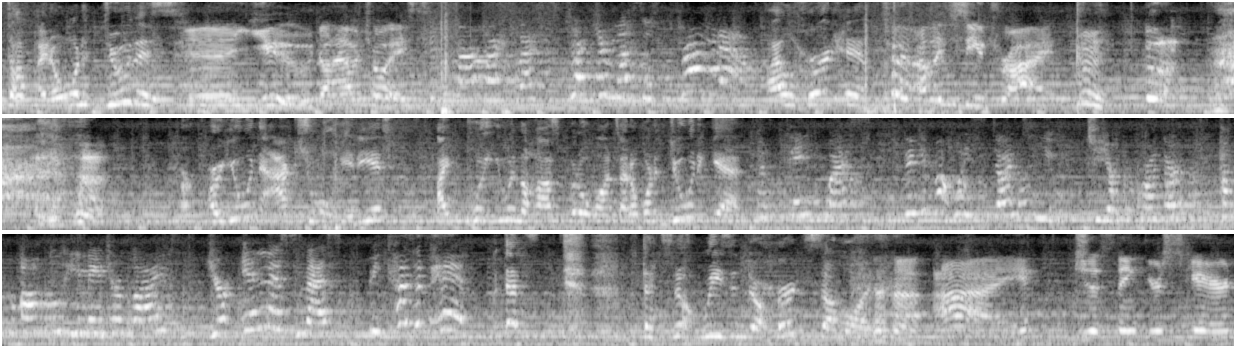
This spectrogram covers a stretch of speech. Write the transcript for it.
Stop! I don't want to do this! Uh, you don't have a choice. Alright, Wes, stretch your muscles, throw it out! I'll hurt him! I'd like to see you try. Are, are you an actual idiot? I put you in the hospital once. I don't want to do it again. But think, Wes, think about what he's done to you, to your brother, how awful he made your lives. You're in this mess because of him! But that's that's no reason to hurt someone. I just think you're scared.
